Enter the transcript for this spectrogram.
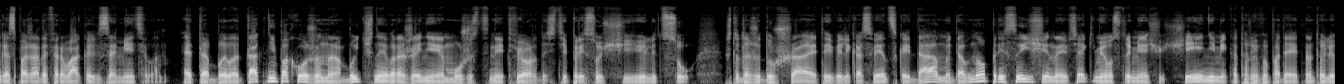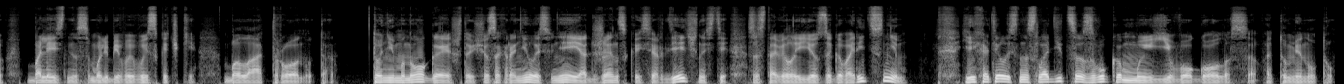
Госпожа де их заметила. Это было так не похоже на обычное выражение мужественной твердости, присущей ее лицу, что даже душа этой великосветской дамы, давно присыщенная всякими острыми ощущениями, которые выпадают на долю болезненно самолюбивой выскочки, была тронута. То немногое, что еще сохранилось в ней от женской сердечности, заставило ее заговорить с ним. Ей хотелось насладиться звуком его голоса в эту минуту.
